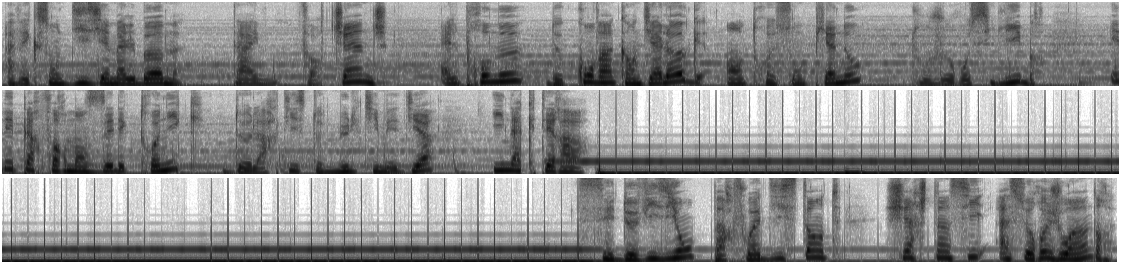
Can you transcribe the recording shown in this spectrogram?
Avec son dixième album, Time for Change, elle promeut de convaincants dialogues entre son piano, toujours aussi libre, et les performances électroniques de l'artiste multimédia Inactera. Ces deux visions, parfois distantes, cherchent ainsi à se rejoindre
